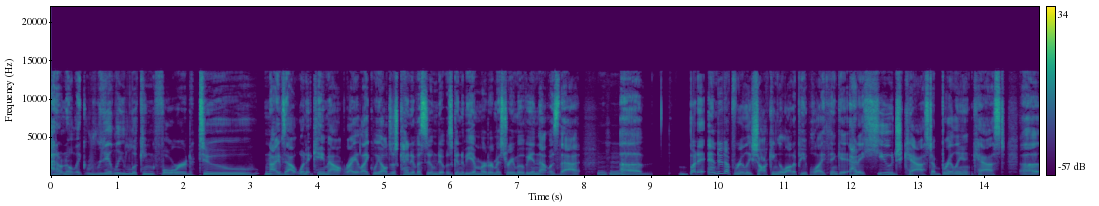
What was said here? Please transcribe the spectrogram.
I don't know, like really looking forward to Knives Out when it came out, right? Like we all just kind of assumed it was going to be a murder mystery movie, and that was that. Mm-hmm. Uh, but it ended up really shocking a lot of people. I think it had a huge cast, a brilliant cast, uh,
